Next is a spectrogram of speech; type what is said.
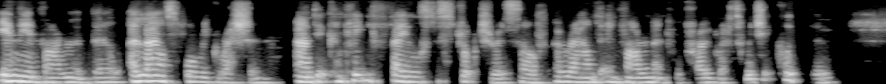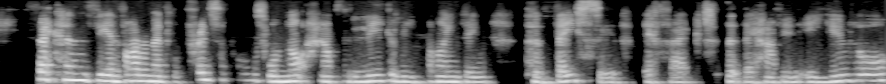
in the Environment Bill allows for regression and it completely fails to structure itself around environmental progress, which it could do. Second, the environmental principles will not have the legally binding pervasive effect that they have in EU law.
